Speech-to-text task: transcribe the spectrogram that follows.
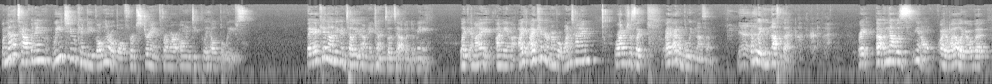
When that's happening, we too can be vulnerable from straying from our own deeply held beliefs. Like I cannot even tell you how many times that's happened to me. Like, and I, I mean, I, I can remember one time where I was just like, I, I don't believe nothing. Yeah. I believe nothing. Right? Uh, and that was, you know, quite a while ago. But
